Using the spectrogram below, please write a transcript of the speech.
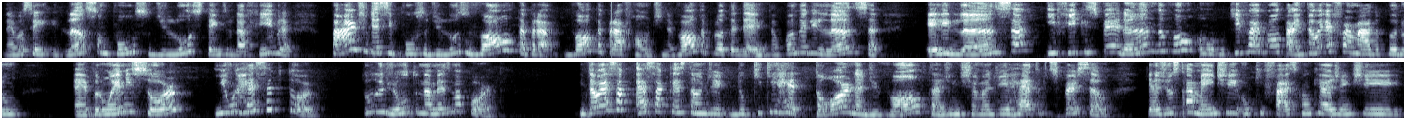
né, você lança um pulso de luz dentro da fibra, parte desse pulso de luz volta para volta a fonte, né, volta para o TDR. Então, quando ele lança, ele lança e fica esperando o que vai voltar. Então, ele é formado por um, é, por um emissor e um receptor, tudo junto na mesma porta. Então, essa, essa questão de, do que, que retorna de volta, a gente chama de retrodispersão, que é justamente o que faz com que a gente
